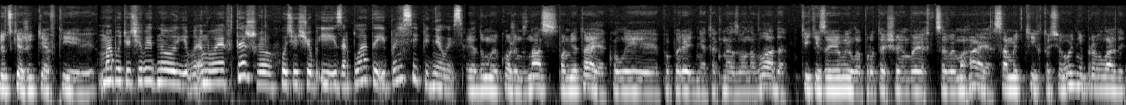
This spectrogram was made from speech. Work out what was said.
людське життя в Києві. Мабуть, очевидно, МВФ теж е, хоче, щоб і зарплати, і пенсії піднялися. Я думаю, кожен з нас пам'ятає, коли попередня так названа влада тільки заявила про те, що МВФ це вимагає. Саме ті, хто сьогодні при владі,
